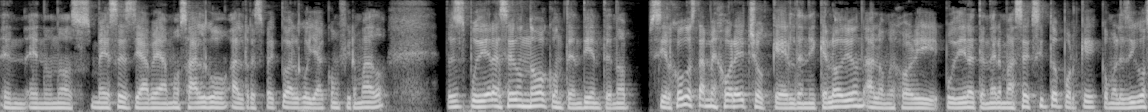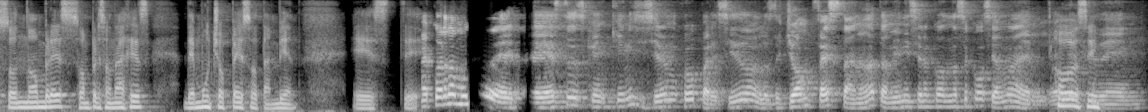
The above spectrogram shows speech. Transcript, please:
en, en unos meses ya veamos algo al respecto, algo ya confirmado. Entonces pudiera ser un nuevo contendiente, ¿no? Si el juego está mejor hecho que el de Nickelodeon, a lo mejor y pudiera tener más éxito porque, como les digo, son nombres, son personajes de mucho peso también. Este... Me acuerdo mucho de, estos, que, ¿quiénes hicieron un juego parecido? Los de Jump Festa, ¿no? También hicieron, no sé cómo se llama el... oh, este sí.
